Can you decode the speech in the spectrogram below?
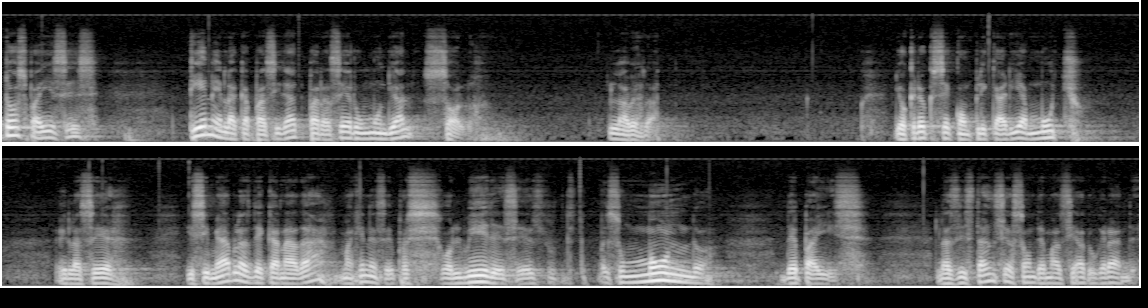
dos países tienen la capacidad para hacer un mundial solo, la verdad. Yo creo que se complicaría mucho el hacer. Y si me hablas de Canadá, imagínense, pues olvídese, es, es un mundo de país. Las distancias son demasiado grandes.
